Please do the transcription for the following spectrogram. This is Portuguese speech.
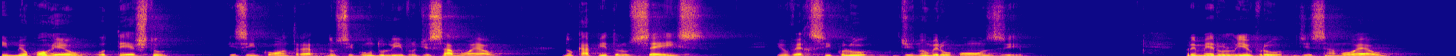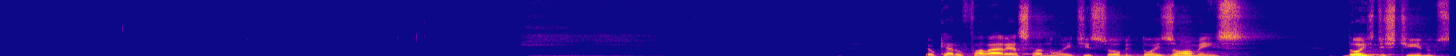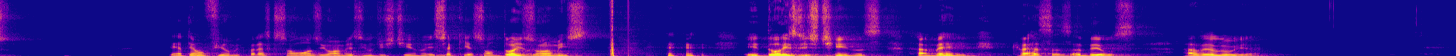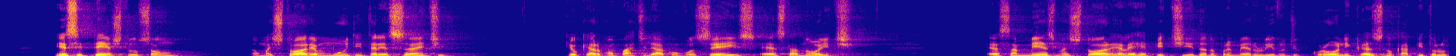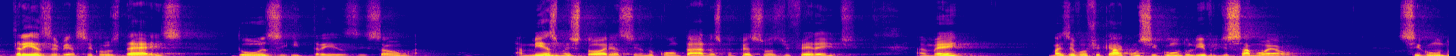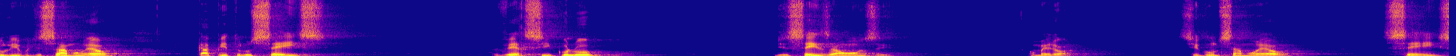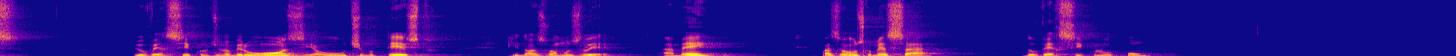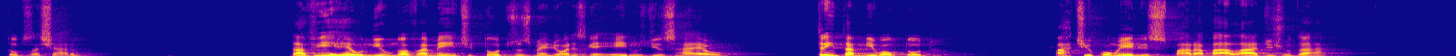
E me ocorreu o texto que se encontra no segundo livro de Samuel, no capítulo 6, e o versículo de número 11. Primeiro livro de Samuel, Eu quero falar esta noite sobre dois homens, dois destinos. Tem até um filme que parece que são 11 homens e um destino. Esse aqui são dois homens e dois destinos. Amém? Graças a Deus. Aleluia. Esse texto são, é uma história muito interessante que eu quero compartilhar com vocês esta noite. Essa mesma história ela é repetida no primeiro livro de Crônicas, no capítulo 13, versículos 10, 12 e 13. São a mesma história sendo contadas por pessoas diferentes. Amém? Mas eu vou ficar com o segundo livro de Samuel. Segundo livro de Samuel, capítulo 6, versículo de 6 a 11 ou melhor, segundo Samuel 6, e o versículo de número 11, é o último texto que nós vamos ler. Amém? Mas vamos começar do versículo 1. Todos acharam? Davi reuniu novamente todos os melhores guerreiros de Israel, 30 mil ao todo partiu com eles para Baalá de Judá,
